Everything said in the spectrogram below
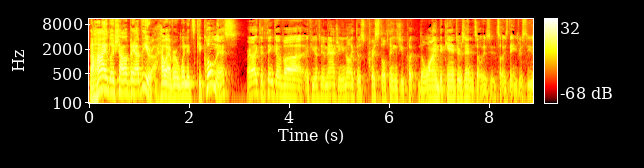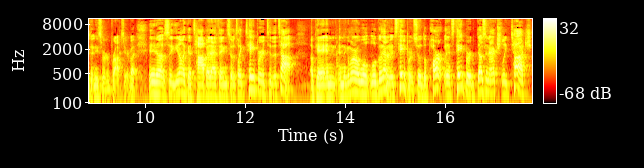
The high l'shalabei avira. However, when it's kikolmis, I like to think of uh, if you have to imagine, you know, like those crystal things you put the wine decanters in. It's always it's always dangerous to use any sort of props here, but you know, so you know, like the top of that thing. So it's like tapered to the top, okay? And and the Gemara will, will go down. It's tapered, so the part that's tapered doesn't actually touch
